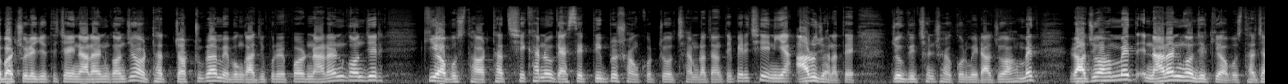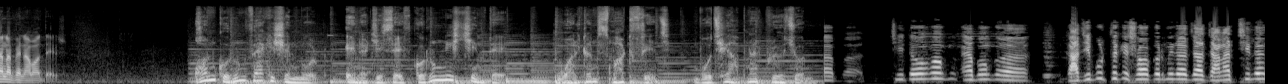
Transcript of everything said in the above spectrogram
এবার চলে যেতে চাই নারায়ণগঞ্জে অর্থাৎ চট্টগ্রাম এবং গাজীপুরের পর নারায়ণগঞ্জের কি অবস্থা? অর্থাৎ সেখানেও গ্যাসের তীব্র সংকট চলছে আমরা জানতে পেরেছি। এ নিয়ে আরও জানাতে যোগ দিচ্ছেন সহকর্মী রাজু আহমেদ। রাজু আহমেদ নারায়ণগঞ্জের কি অবস্থা জানাবেন আমাদের? অন করুন ভ্যাকেশন মোড এনার্জি সেভ করুন নিশ্চিন্তে। ওয়ালটন স্মার্ট ফ্রিজ বোঝে আপনার প্রয়োজন। চিটগং এবং গাজীপুর থেকে সহকর্মীরা যা জানাচ্ছিলেন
